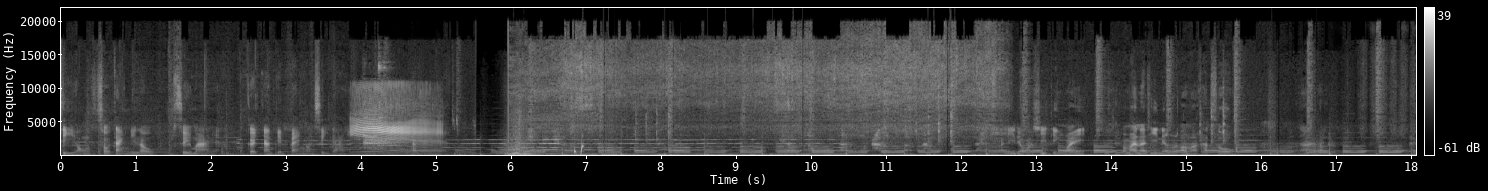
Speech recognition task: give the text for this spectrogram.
สีของโซ่แต่งที่เราซื้อมาเนี่ยเกิดการเปลี่ยนแปลงของสีได้อับ ประมาณนาทีหนึ่งแล้วก็มาคัดโซ่ได้ครับ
